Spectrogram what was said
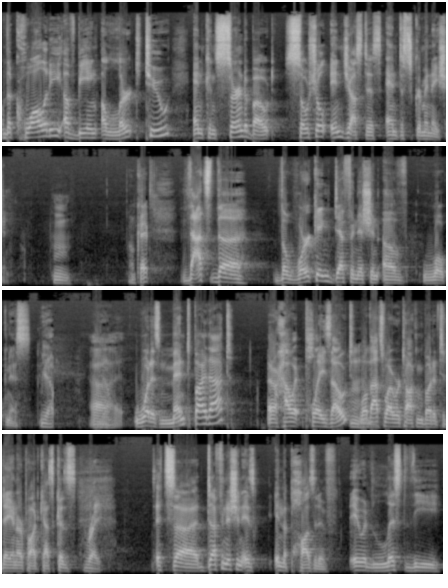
the quality of being alert to and concerned about social injustice and discrimination. Hmm. Okay. That's the the working definition of wokeness. Yep. Uh, yep. What is meant by that, or how it plays out? Mm-hmm. Well, that's why we're talking about it today in our podcast because right, its uh, definition is in the positive. It would list the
